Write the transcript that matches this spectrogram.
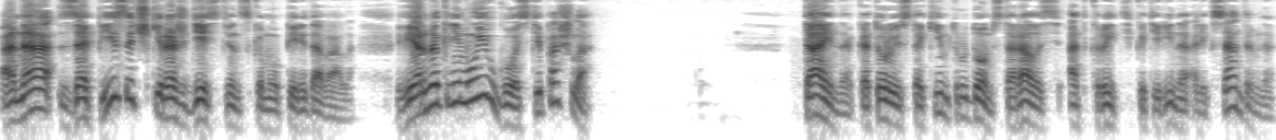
Она записочки рождественскому передавала. Верно, к нему и в гости пошла. Тайна, которую с таким трудом старалась открыть Катерина Александровна,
